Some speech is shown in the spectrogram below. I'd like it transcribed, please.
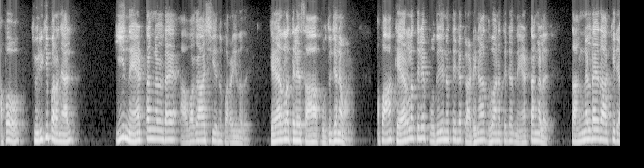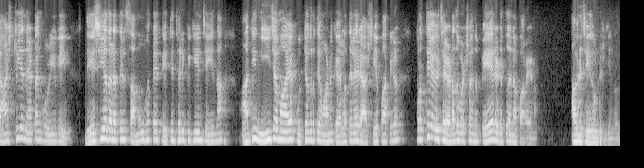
അപ്പോ ചുരുക്കി പറഞ്ഞാൽ ഈ നേട്ടങ്ങളുടെ അവകാശി എന്ന് പറയുന്നത് കേരളത്തിലെ സാ പൊതുജനമാണ്. അപ്പോൾ ആ കേരളത്തിലെ പൊതുജനത്തിന്റെ കഠിനാധ്വാനത്തിന്റെ നേട്ടങ്ങൾ തങ്ങളുടേതാക്കി രാഷ്ട്രീയ നേട്ടം കൊഴിയുകയും ദേശീയ തലത്തിൽ സമൂഹത്തെ തെറ്റിദ്ധരിപ്പിക്കുകയും ചെയ്യുന്ന അതിനീചമായ കുറ്റകൃത്യമാണ് കേരളത്തിലെ രാഷ്ട്രീയ പാർട്ടികൾ പ്രത്യേകിച്ച് ഇടതുപക്ഷം എന്ന് പേരെടുത്ത് തന്നെ പറയണം അവർ ചെയ്തുകൊണ്ടിരിക്കുന്നത്.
